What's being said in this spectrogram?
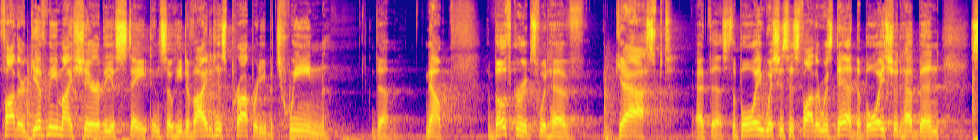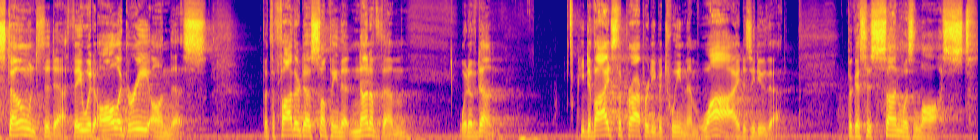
Father, give me my share of the estate. And so he divided his property between them. Now, both groups would have gasped at this. The boy wishes his father was dead. The boy should have been stoned to death. They would all agree on this. But the father does something that none of them would have done. He divides the property between them. Why does he do that? Because his son was lost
